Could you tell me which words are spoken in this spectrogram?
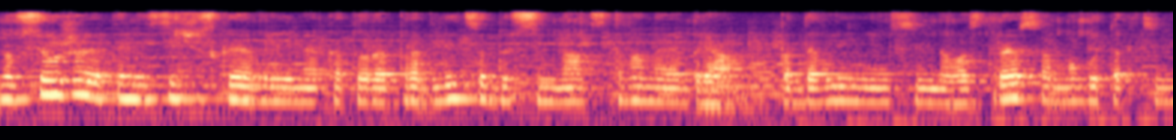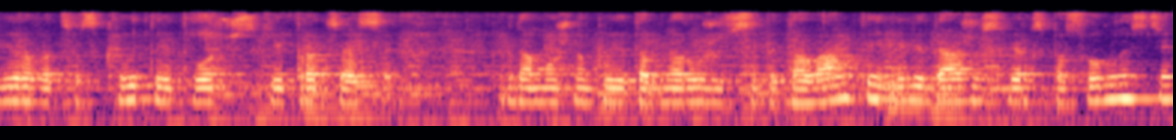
Но все же это мистическое время, которое продлится до 17 ноября. Под давлением сильного стресса могут активироваться скрытые творческие процессы, когда можно будет обнаружить в себе таланты или даже сверхспособности,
